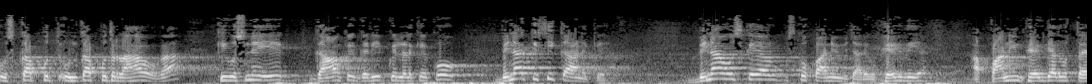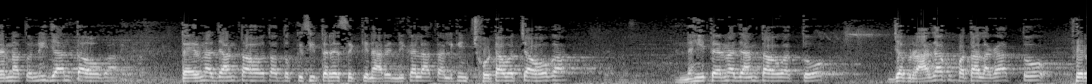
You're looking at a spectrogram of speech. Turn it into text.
उसका पुत्र, उनका पुत्र रहा होगा कि उसने एक गाँव के गरीब के लड़के को बिना किसी कारण के, बिना उसके और उसको पानी में बेचारे को फेंक दिया। अब पानी में फेंक दिया तो तैरना तो नहीं जानता होगा। तैरना जानता होता तो किसी तरह से किनारे निकल आता, लेकिन छोटा बच्चा होगा, नहीं तैरना जानता होगा तो जब राजा को पता लगा तो फिर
